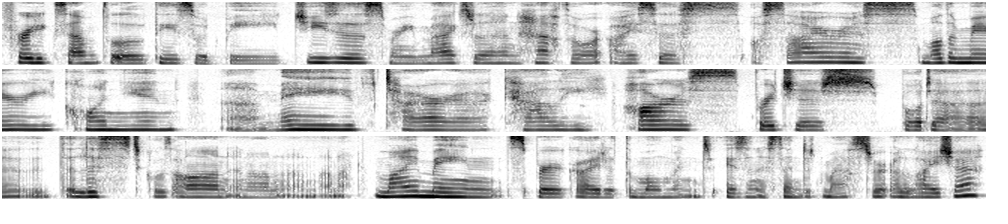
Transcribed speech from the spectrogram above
For example, these would be Jesus, Mary Magdalene, Hathor, Isis, Osiris, Mother Mary, Kuan Yin, uh, Maeve, Tara, Kali, Horus, Bridget, Buddha, the list goes on and on and on and on. My main spirit guide at the moment is an ascended master, Elijah,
